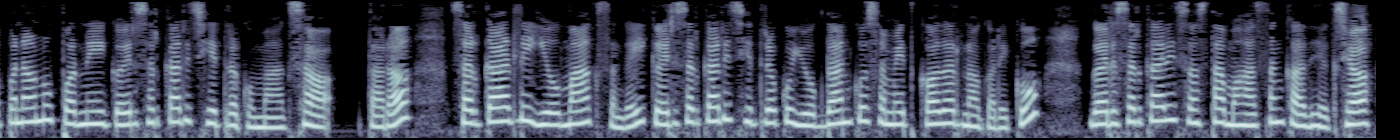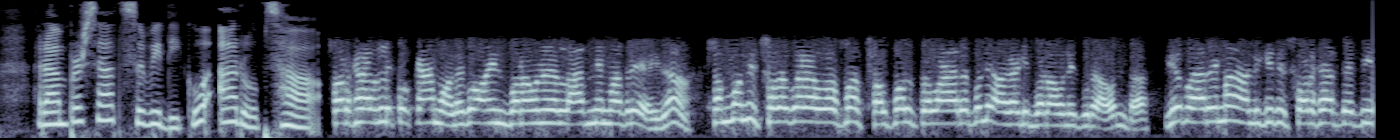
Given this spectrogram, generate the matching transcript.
अपनाउनु पर्ने गैर सरकारी क्षेत्रको माग छ। तर सरकारले यो मागसँगै गैर सरकारी क्षेत्रको योगदानको समेत कदर नगरेको गैर सरकारी संस्था महासंघका अध्यक्ष रामप्रसाद सुवेदीको आरोप छ। सरकारले काम भनेको ऐन बनाउने लाद्ने मात्रै होइन। सम्बन्धित सडक छलफल चलाएर पनि अगाडि बढाउने कुरा हो नि त। यो बारेमा अलिकति सरकार त्यति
